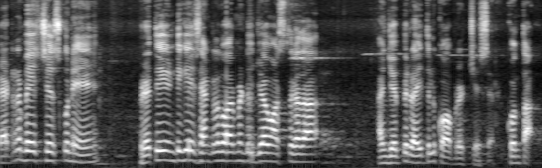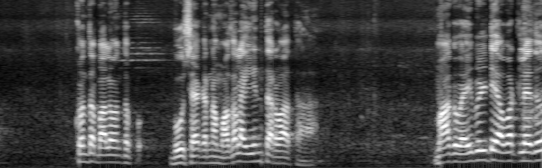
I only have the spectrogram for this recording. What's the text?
లెటర్ బేస్ చేసుకుని ప్రతి ఇంటికి సెంట్రల్ గవర్నమెంట్ ఉద్యోగం వస్తుంది కదా అని చెప్పి రైతులు కోఆపరేట్ చేశారు. కొంత కొంత బలవంత భూసేకరణ మొదలఅయిన తర్వాత మాకు వైబిలిటీ అవ్వట్లేదు.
